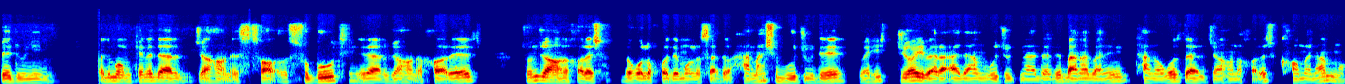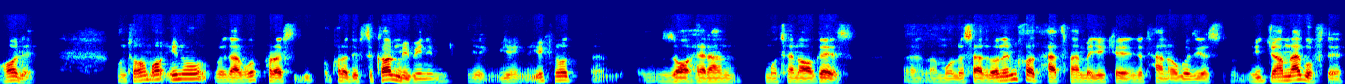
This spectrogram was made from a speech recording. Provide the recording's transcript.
بدونیم. ولی ممکنه در جهان ثبوت یعنی در جهان خارج چون جهان خارج به قول خود مولا همش وجوده و هیچ جایی برای عدم وجود نداره بنابراین تناقض در جهان خارج کاملا محاله. منتها ما اینو در واقع پارادوکسیکال می‌بینیم. یک نوع ظاهرا متناقض. و مولا صدرا نمی‌خواد حتما بگه که اینجا تناقضی است. هیچ جام نگفته.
